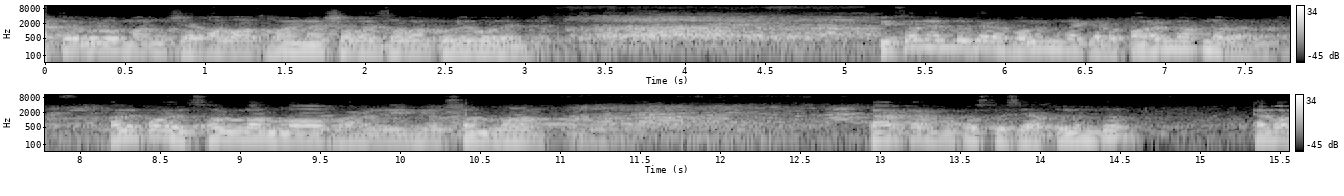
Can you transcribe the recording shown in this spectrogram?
এতগুলো মানুষের আওয়াজ হয় না, সবাই জবান খুলে বলেন। পিছনের লোকেরা বলেন না কেন? পারেন না আপনারা? তাহলে পড়েন ওয়াসাল্লাম। কার কার মুখস্থ হাত তুলেন তো। এবার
